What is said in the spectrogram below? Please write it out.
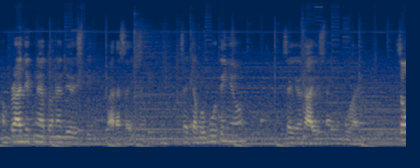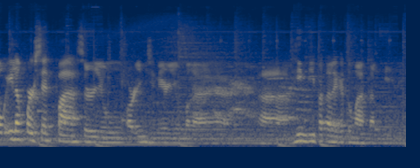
Ang project na to ng DOST para sa inyo. Sa ikabubuti nyo, sa ikakayos ng inyong buhay. So, ilang percent pa, sir, yung or engineer yung mga ah, hindi pa talaga tumatangkilik?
